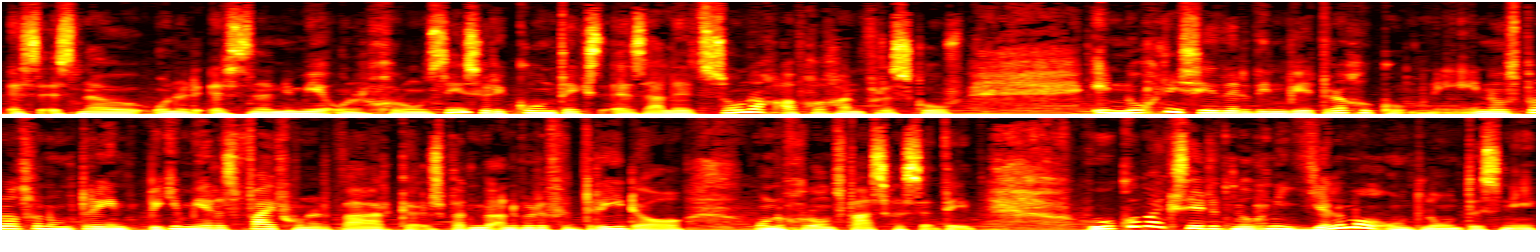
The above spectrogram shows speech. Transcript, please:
is is nou onder is nou nie meer ondergronds nie. So die konteks is hulle het Sondag afgegaan vir 'n skof en nog nie sedertdien weer teruggekom nie. En ons praat van omtrent bietjie meer as 500 werkers wat met ander woorde vir 3 dae ondergronds vasgesit het. Hoekom ek sê dit nog nie heeltemal ontlont is nie,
